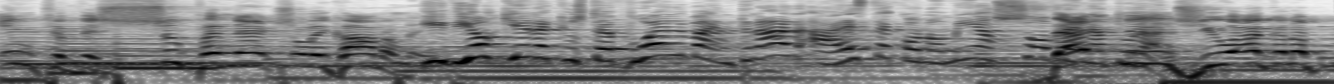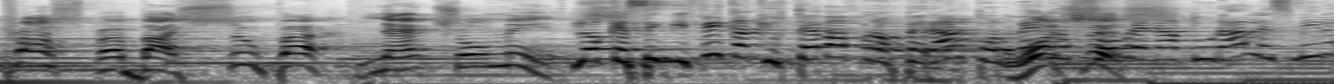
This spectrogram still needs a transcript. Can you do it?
into this supernatural economy. Y Dios quiere que usted vuelva a entrar a esta economía That sobrenatural. means you are going to prosper by supernatural means. Lo que significa que usted va a prosperar por medios sobrenaturales. Mire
